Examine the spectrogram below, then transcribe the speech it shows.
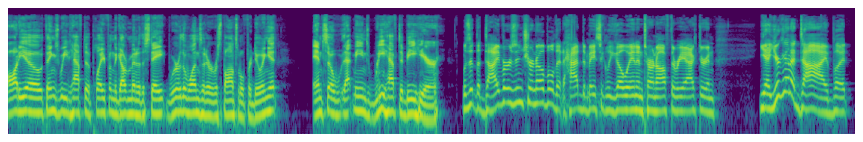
audio things we'd have to play from the government or the state, we're the ones that are responsible for doing it, and so that means we have to be here. Was it the divers in Chernobyl that had to basically go in and turn off the reactor? And yeah, you're going to die, but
